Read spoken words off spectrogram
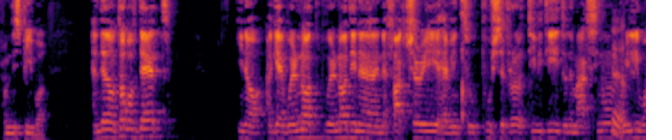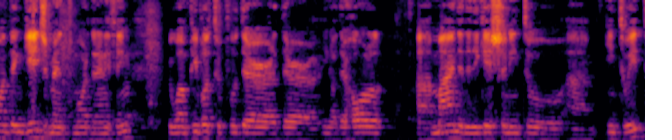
from these people. And then on top of that, you know, again, we're not we're not in a, in a factory having to push the productivity to the maximum. Yeah. We really want the engagement more than anything. We want people to put their their you know their whole uh, mind and dedication into um, into it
